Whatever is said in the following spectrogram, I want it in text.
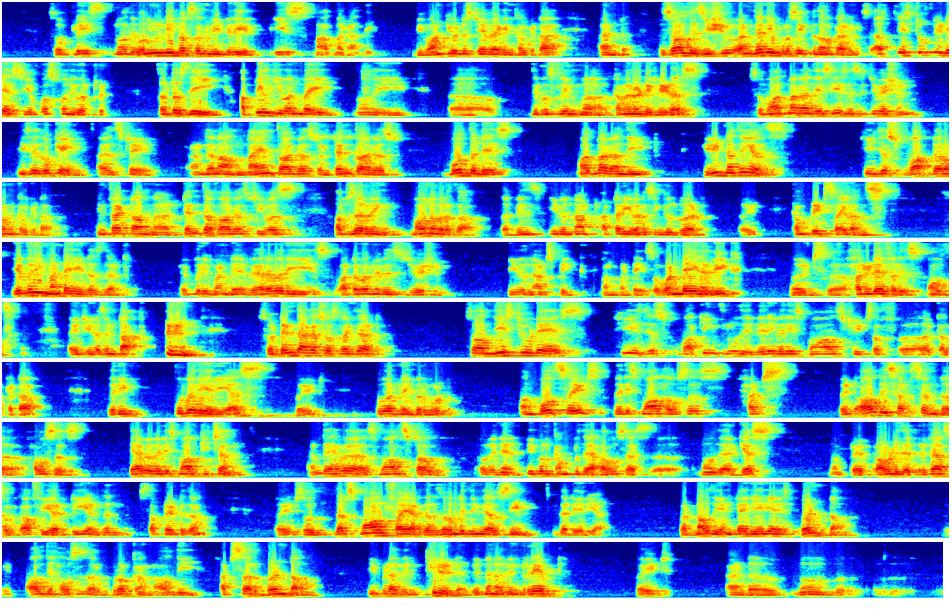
So please, you know, the only person we believe is Mahatma Gandhi. We want you to stay back in Calcutta and resolve this issue and then you proceed to Navakali. So at least two, three days you postpone your trip. That was the appeal given by you know, the, uh, the Muslim uh, community leaders. So Mahatma Gandhi sees the situation. He says, okay, I'll stay. And then on 9th August and 10th August, both the days, Mahatma Gandhi, he did nothing else. He just walked around Calcutta. In fact, on uh, 10th of August, he was observing Maunavrata. That means he will not utter even a single word, right? Complete silence. Every Monday he does that. Every Monday, wherever he is, whatever may be the situation, he will not speak on Monday. So one day in a week, uh, it's a holiday for his mouth. Right? He doesn't talk. so 10th August was like that. So on these two days, he is just walking through the very, very small streets of uh, Calcutta, very poor areas, right? Poor neighborhood. On both sides, very small houses, huts, But All these huts and uh, houses, they have a very small kitchen and they have a small stove. When uh, people come to their house as uh, you know, their guests, know, probably they prepare some coffee or tea and then supply to them. Right? So that small fire, that is the only thing they have seen in that area. But now the entire area is burnt down. Right? All the houses are broken, all the huts are burned down. People have been killed, women have been raped, right? And uh, you know,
